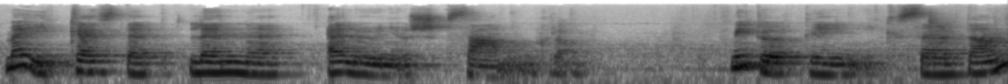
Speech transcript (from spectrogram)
melyik kezdet lenne előnyös számunkra. Mi történik szerdán?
